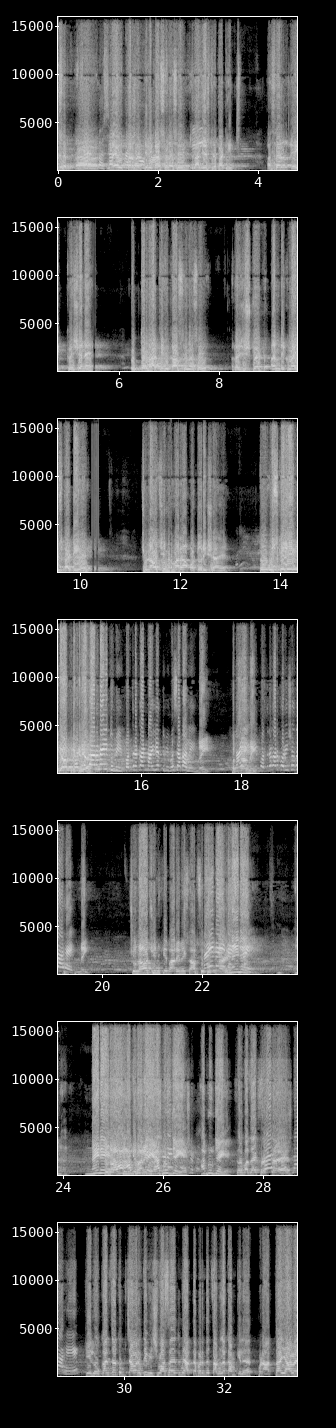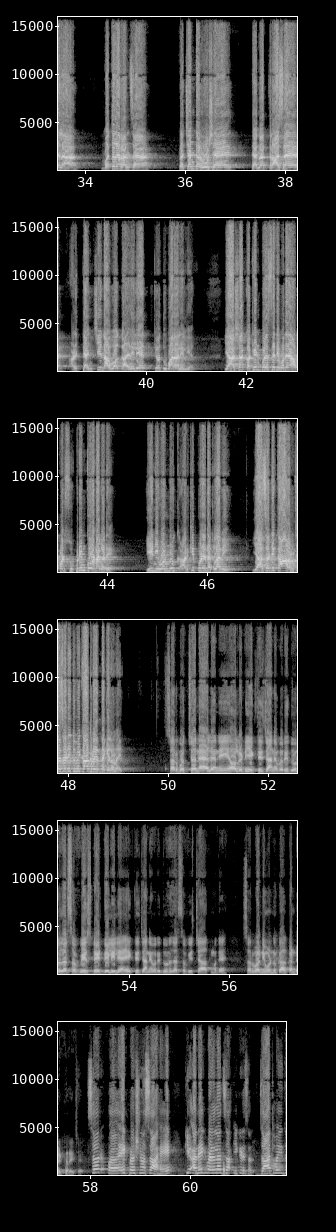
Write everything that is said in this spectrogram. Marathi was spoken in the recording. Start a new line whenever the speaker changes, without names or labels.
सर अ,
सर,
मैं उत्तर भारतीय विकास सेना से राजेश त्रिपाठी। सर एक क्वेश्चन है। उत्तर भारतीय विकास सेना से रजिस्टर्ड अनरिकग्नाइज पार्टी है। चुनाव चिन्ह हमारा ऑटो रिक्शा है। तो उसके लिए क्या प्रक्रिया
पत्रकार
है
नाही तुम्ही पत्रकार नाहीये तुम्ही बसा खाली।
नहीं पत्रकार
ही
नहीं।
पत्रकार परिषद आहे.
नहीं। चुनाव चिन्ह के बारे में साहब से
नहीं,
पूछना
नहीं,
है।
नहीं। नहीं. नहीं नहीं आप रुक
बारे में-
जाइए आप रुक जाइए
नहीं शकत.
आप रुक जाइए
तर माझा एक प्रश्न
सर,
आहे
प्रश्न आहे.
की लोकांचा तुमच्यावरती विश्वास आहे तुम्ही आतापर्यंत चांगलं काम केलं पण आता या वेळेला मतदारांचा प्रचंड रोष आहे त्यांना त्रास आहे आणि त्यांची नावं गाळलेली आहेत किंवा दुबार आलेली आहेत. या अशा कठीण परिस्थितीमध्ये आपण सुप्रीम कोर्टाकडे ही निवडणूक आणखी पुढे ढकलावी यासाठी का आमच्यासाठी तुम्ही का प्रयत्न केला नाहीत?
सर्वोच्च न्यायालयाने ऑलरेडी एकतीस जानेवारी दोन हजार सव्वीस डेट दिलेली आहे. एकतीस जानेवारी दोन हजार सव्वीसच्या आतमध्ये सर्व निवडणुका कंडक्ट करायच्या आहेत.
सर प- एक प्रश्न असा आहे की अनेक वेळेला जा- इकडे सर जात वैध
